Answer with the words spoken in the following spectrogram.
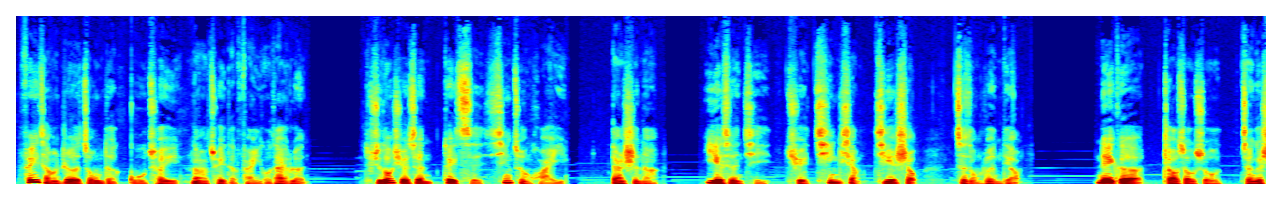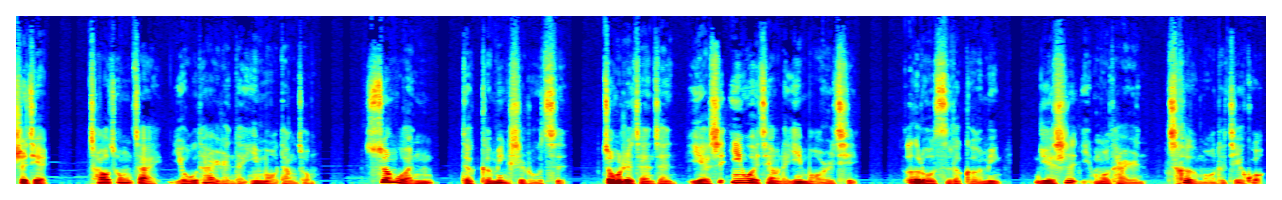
非常热衷的鼓吹纳粹的反犹太论，许多学生对此心存怀疑。但是呢，叶胜吉却倾向接受这种论调。那个教授说，整个世界操纵在犹太人的阴谋当中。孙文的革命是如此，中日战争也是因为这样的阴谋而起。俄罗斯的革命也是犹太人策谋的结果，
